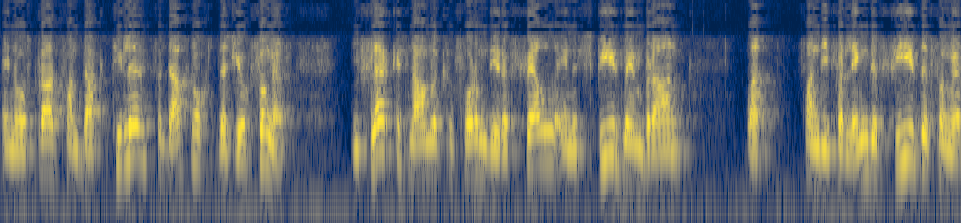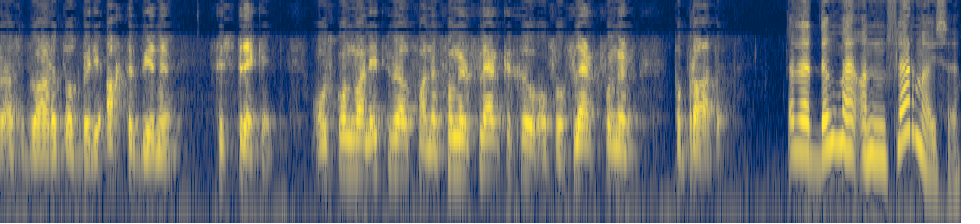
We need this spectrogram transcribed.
en ons praat van dactyle vandag nog, dis jou vinger. Die vlerk is naamlik gevorm deur 'n vel en 'n spiermembraan wat van die verlengde vierde vinger as dit ware tot by die agterbene gestrek het. Ons kon maar net sowel van 'n vingervlerkige of 'n vlerkvinger gepraat het. Hulle dink my aan vlermuise.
